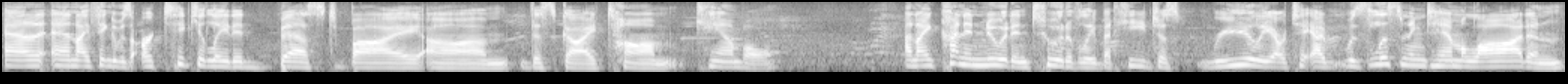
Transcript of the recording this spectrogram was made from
and and I think it was articulated best by um, this guy Tom Campbell, and I kind of knew it intuitively, but he just really artic- I was listening to him a lot, and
